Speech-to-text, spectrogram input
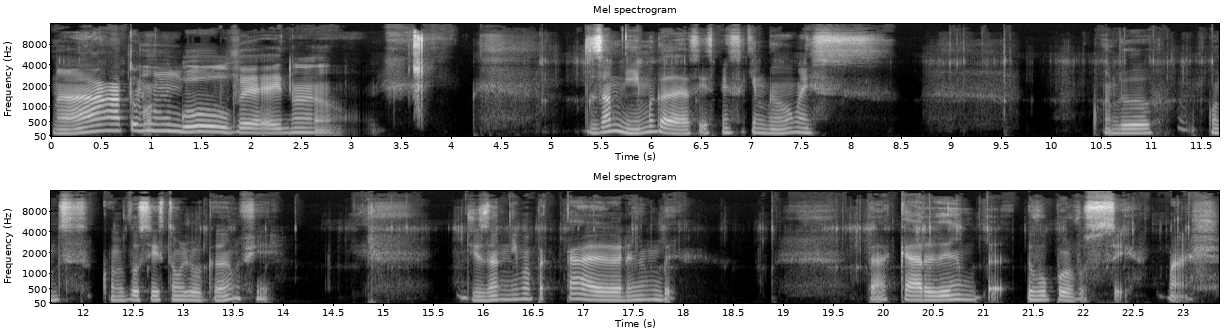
Ah, tomando um gol, velho. Não desanima, galera. Vocês pensam que não, mas. Quando, quando, quando vocês estão jogando, filho, desanima pra caramba. Pra caramba. Eu vou por você, macho.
